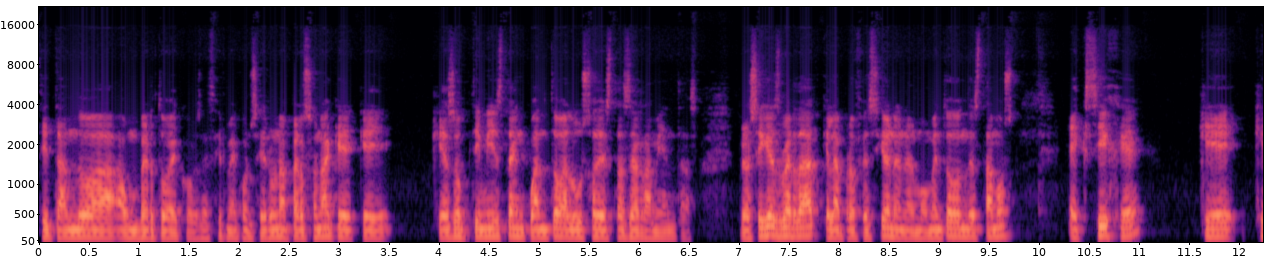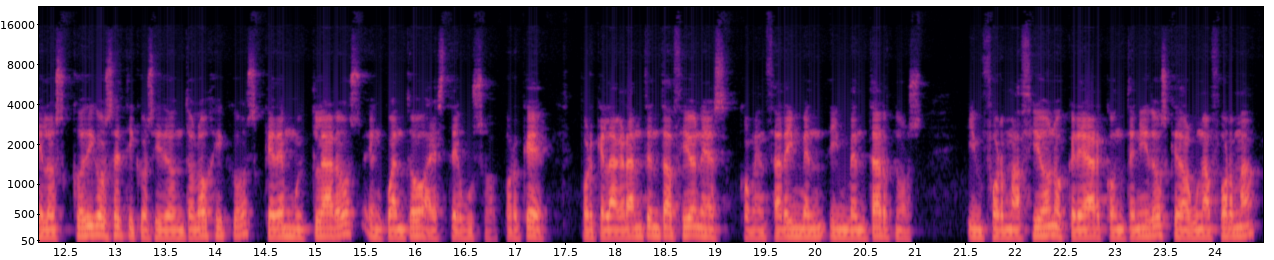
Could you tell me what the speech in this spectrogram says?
citando a, Humberto Eco. Es decir, me considero una persona que, que es optimista en cuanto al uso de estas herramientas. Pero sí que es verdad que la profesión en el momento donde estamos exige que, los códigos éticos y deontológicos queden muy claros en cuanto a este uso. ¿Por qué? Porque la gran tentación es comenzar a inventarnos información o crear contenidos que de alguna forma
